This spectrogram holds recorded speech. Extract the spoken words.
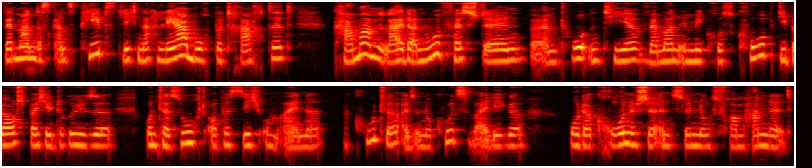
Wenn man das ganz päpstlich nach Lehrbuch betrachtet, kann man leider nur feststellen bei einem toten Tier, wenn man im Mikroskop die Bauchspeicheldrüse untersucht, ob es sich um eine akute, also nur kurzweilige oder chronische Entzündungsform handelt.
